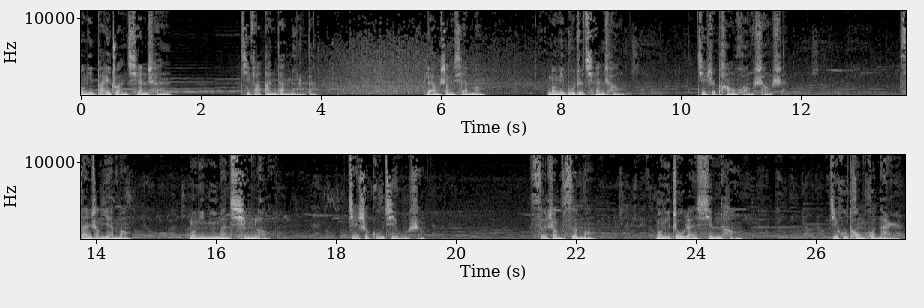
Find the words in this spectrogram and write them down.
梦里百转千沉。几番暗淡明灯，两生仙梦，梦里不知前程，几时彷徨伤神。三生夜梦，梦里弥漫清冷，皆是孤寂无声。四生似梦，梦里骤然心疼，几乎痛苦难忍。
